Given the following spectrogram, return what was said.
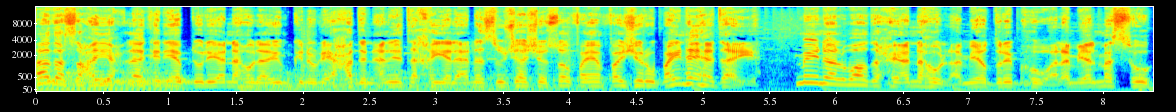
هذا صحيح لكن يبدو لي أنه لا يمكن لأحد أن يتخيل أن الزجاج سوف ينفجر بين يديه من الواضح أنه لم يضربه ولم يلمسه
